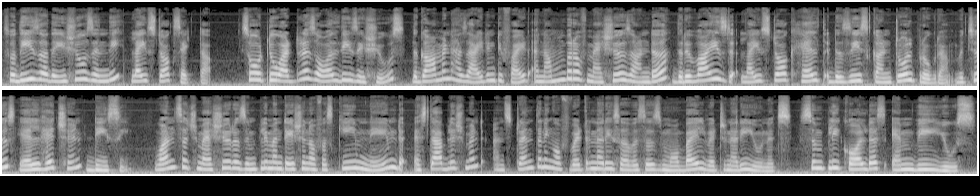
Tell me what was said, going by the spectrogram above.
So, these are the issues in the livestock sector. So, to address all these issues, the government has identified a number of measures under the revised Livestock Health Disease Control Program, which is LHNDC. One such measure is implementation of a scheme named Establishment and Strengthening of Veterinary Services Mobile Veterinary Units, simply called as MVUs.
